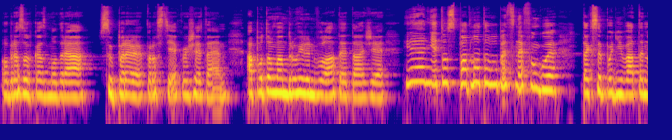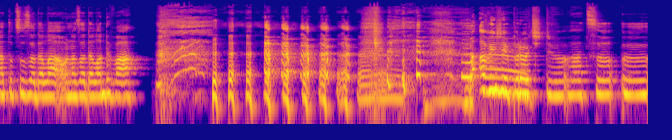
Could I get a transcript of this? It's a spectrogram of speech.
obrazovka z modrá, super, prostě jakože ten. A potom vám druhý den volá teta, že je, mě to spadlo, to vůbec nefunguje. Tak se podíváte na to, co zadala a ona zadala dva. a víš, že proč dva, co? Uh...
